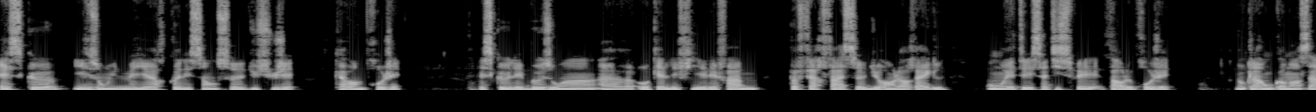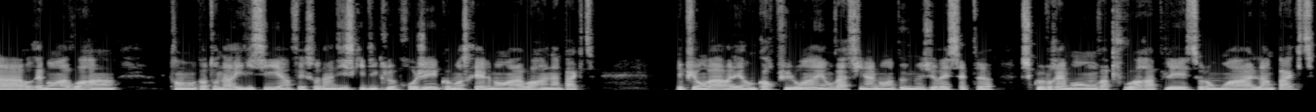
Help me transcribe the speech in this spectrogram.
est-ce que ils ont une meilleure connaissance euh, du sujet qu'avant le projet? Est-ce que les besoins euh, auxquels les filles et les femmes peuvent faire face durant leurs règles ont été satisfaits par le projet? Donc là, on commence à vraiment avoir un quand, quand on arrive ici, un faisceau d'indices qui dit que le projet commence réellement à avoir un impact. Et puis on va aller encore plus loin et on va finalement un peu mesurer cette ce que vraiment on va pouvoir appeler, selon moi, l'impact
